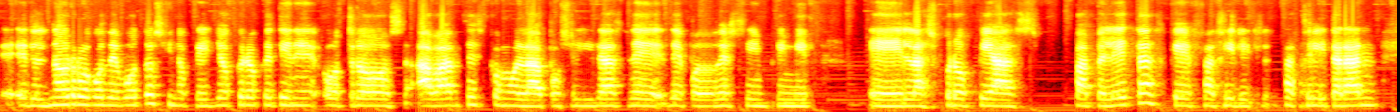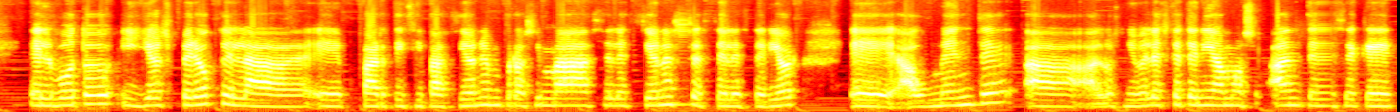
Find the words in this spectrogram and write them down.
el no robo de votos, sino que yo creo que tiene otros avances como la posibilidad de, de poderse imprimir las propias papeletas que facilitarán el voto y yo espero que la eh, participación en próximas elecciones desde el exterior eh, aumente a, los niveles que teníamos antes de que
